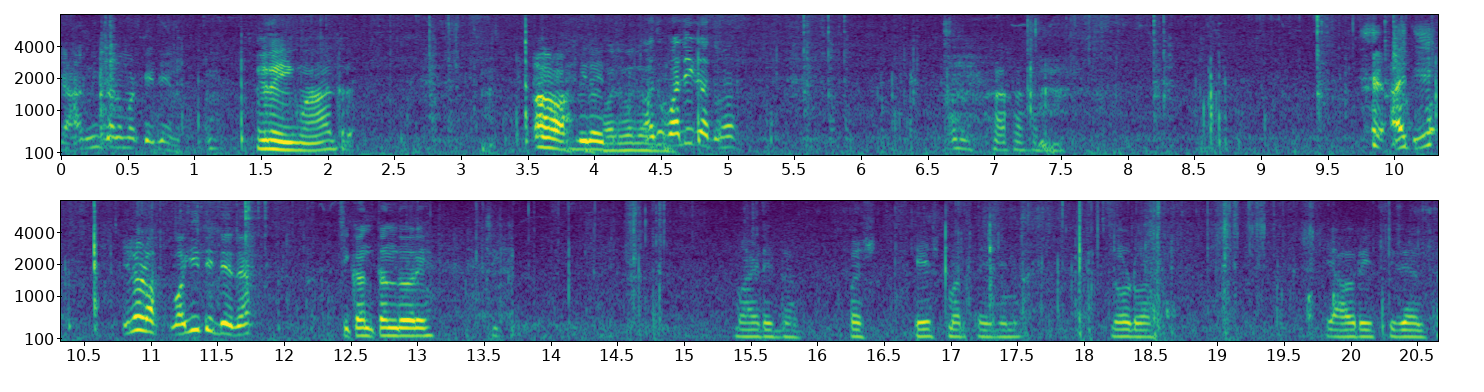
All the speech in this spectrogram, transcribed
ಚಾಲು ಮಾಡ್ತಿದ್ದೇನೆ ಇಲ್ಲ ಈಗ ಮಾತ್ರ. ಅದು ಬಲಿಗದು ಆಯ್ತು ಇಲ್ಲ ನೋಡು ಒಗಿತಿದ್ದೆ ಚಿಕನ್ ತಂದೂರಿ. ಮಾಡಿದ್ದು. ಫಸ್ಟ್ ಟೇಸ್ಟ್ ಮಾಡ್ತಾ ಇದ್ದೀನಿ. ನೋಡುವ ಯಾವ ರೀತಿ ಇದೆ ಅಂತ.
